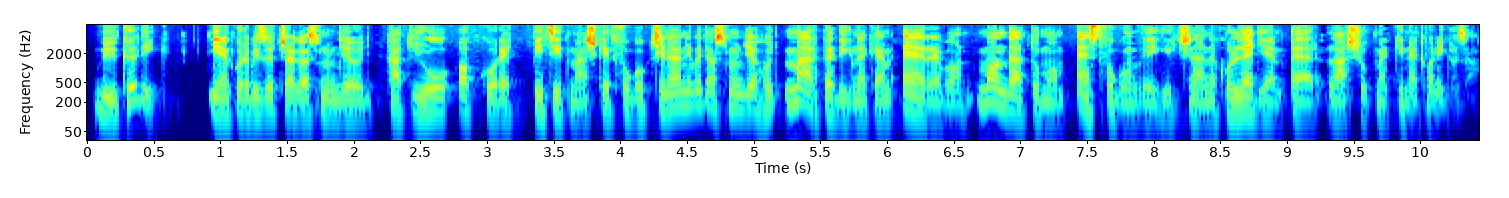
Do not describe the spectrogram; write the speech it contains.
Működik? Ilyenkor a bizottság azt mondja, hogy hát jó, akkor egy picit másképp fogok csinálni, vagy azt mondja, hogy már pedig nekem erre van mandátumom, ezt fogom végigcsinálni, akkor legyen per, lássuk meg, kinek van igaza.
